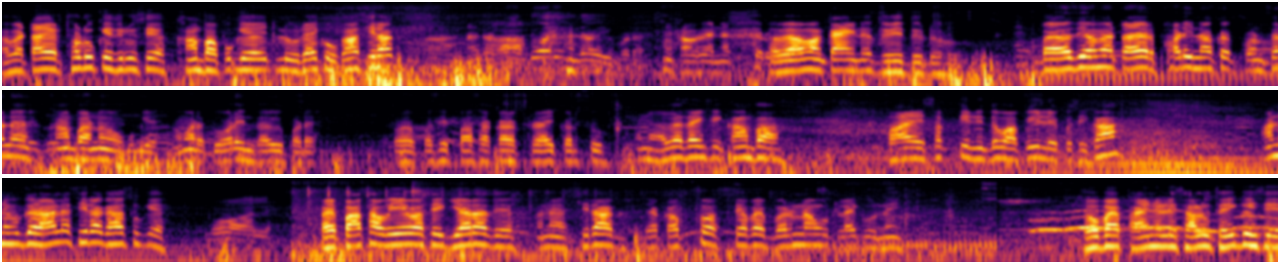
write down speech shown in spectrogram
હવે ટાયર થોડુંક જ રહ્યું છે. ખાંભા પૂગે એટલું રાખ્યું. કાં રાખ હવે આમાં કાંઈ નથી વીધું ભાઈ હજી અમે ટાયર ફાડી નાખે પણ છે ને ખાંભા ન પૂગે અમારે દોરીને જવી પડે. તો પછી પાછા કાંઈક ટ્રાય કરશું. અને હવે જાય છે ખાંભા. ભાઈ શક્તિની દવા પી લે પછી કાં આની વગર હાલે સિરાગ હાસું કે? ભાઈ પાછા એવા છે ગ્યારા છે અને સિરાગ એક અફસોસ છે ભાઈ બર્નઆઉટ લાગ્યું નહીં. તો ભાઈ ફાઇનલી ચાલુ થઈ ગઈ છે.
